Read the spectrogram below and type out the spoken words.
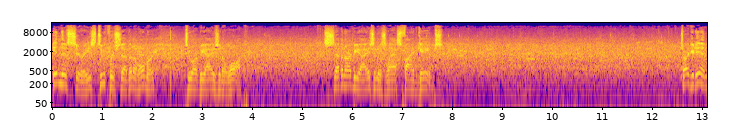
in this series, two for seven, a homer, two RBIs and a walk. Seven RBIs in his last five games. Target in.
